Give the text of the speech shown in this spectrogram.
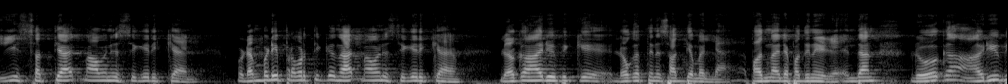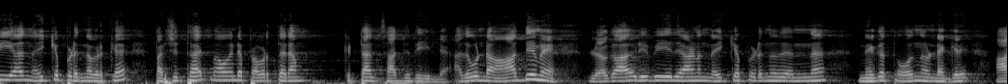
ഈ സത്യാത്മാവിനെ സ്വീകരിക്കാൻ ഉടമ്പടി പ്രവർത്തിക്കുന്ന ആത്മാവിനെ സ്വീകരിക്കാൻ ലോകാരൂപിക്ക് ലോകത്തിന് സാധ്യമല്ല. പതിനാല് പതിനേഴ്. എന്താണ്? ലോക ആരൂപിയാൽ നയിക്കപ്പെടുന്നവർക്ക് പരിശുദ്ധാത്മാവിന്റെ പ്രവർത്തനം കിട്ടാൻ സാധ്യതയില്ല. അതുകൊണ്ട് ആദ്യമേ ലോകാരൂപിയിലാണ് നയിക്കപ്പെടുന്നത് എന്ന് നിങ്ങൾക്ക് തോന്നുന്നുണ്ടെങ്കിൽ ആ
